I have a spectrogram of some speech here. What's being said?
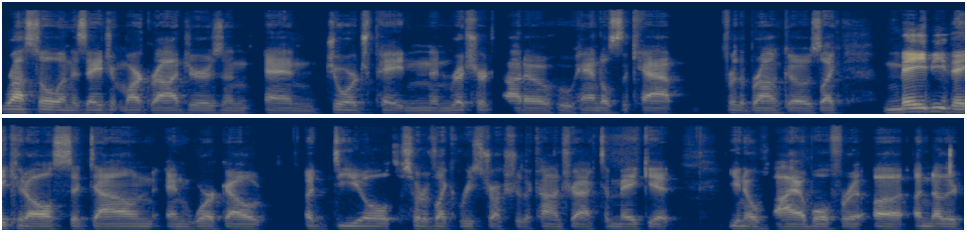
Russell and his agent Mark Rodgers and and George Paton and Rich Hurtado, who handles the cap for the Broncos, like maybe they could all sit down and work out a deal to sort of like restructure the contract to make it, you know, viable for uh, another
